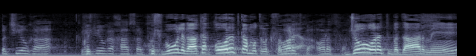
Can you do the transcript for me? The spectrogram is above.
بچیوں کا بیٹیوں کا خاص طور خوشبو لگا کر عورت کا مطلق فرمایا۔ عورت کا عورت کا۔ جو عورت بازار میں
